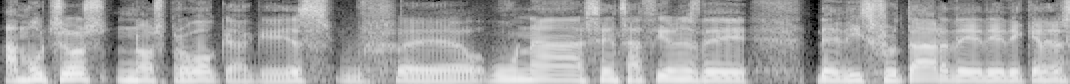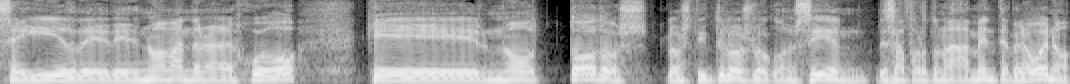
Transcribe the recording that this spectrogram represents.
a muchos nos provoca, que es eh, unas sensaciones de, disfrutar, de, querer seguir, de, no abandonar el juego, que no todos los títulos lo consiguen, desafortunadamente. Pero bueno,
